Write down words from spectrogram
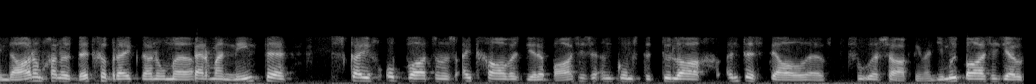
En daarom gaan ons dit gebruik dan om 'n permanente skuif opwaarts in ons uitgawes deur 'n basiese inkomste toelaag in te stel uh, veroorsaak nie want jy moet basies jou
